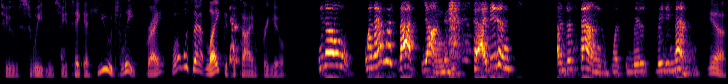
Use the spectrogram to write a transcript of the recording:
to Sweden. So you take a huge leap, right? What was that like at yeah. the time for you? You know, when I was that young, I didn't understand what re- really meant. Yeah.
